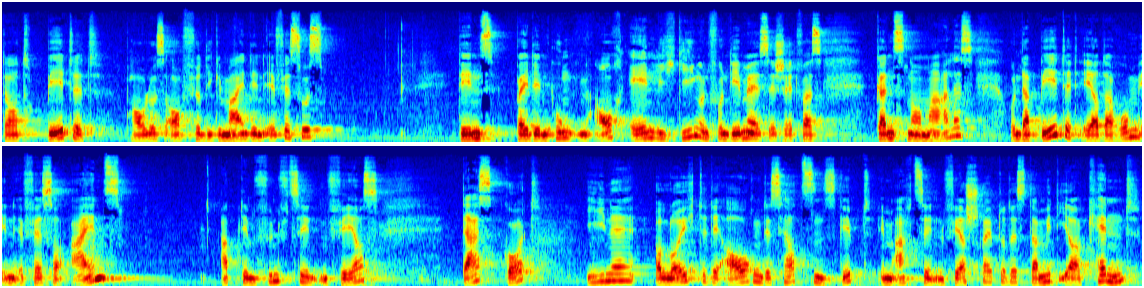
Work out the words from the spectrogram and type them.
dort betet Paulus auch für die Gemeinde in Ephesus, denen es bei den Punkten auch ähnlich ging und von dem her es ist etwas ganz Normales. Und da betet er darum in Epheser 1 ab dem 15. Vers, dass Gott ihnen erleuchtete Augen des Herzens gibt. Im 18. Vers schreibt er das, damit ihr erkennt,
